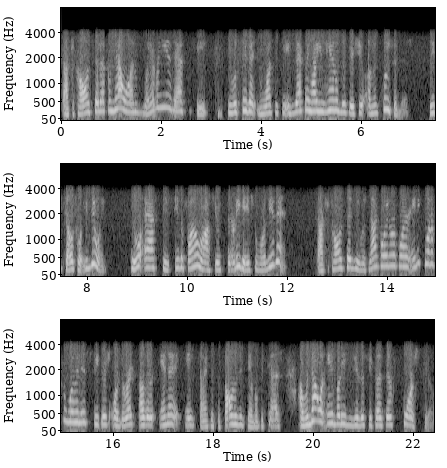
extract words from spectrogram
Dr. Collins said that from now on, whenever he is asked to speak, he will say that he wants to see exactly how you handle this issue of inclusiveness. Please tell us what you're doing. He will ask to see the final roster 30 days before the event. Dr. Collins said he was not going to require any quota for women as speakers or direct other NIH scientists to follow his example because I would not want anybody to do this because they're forced to.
